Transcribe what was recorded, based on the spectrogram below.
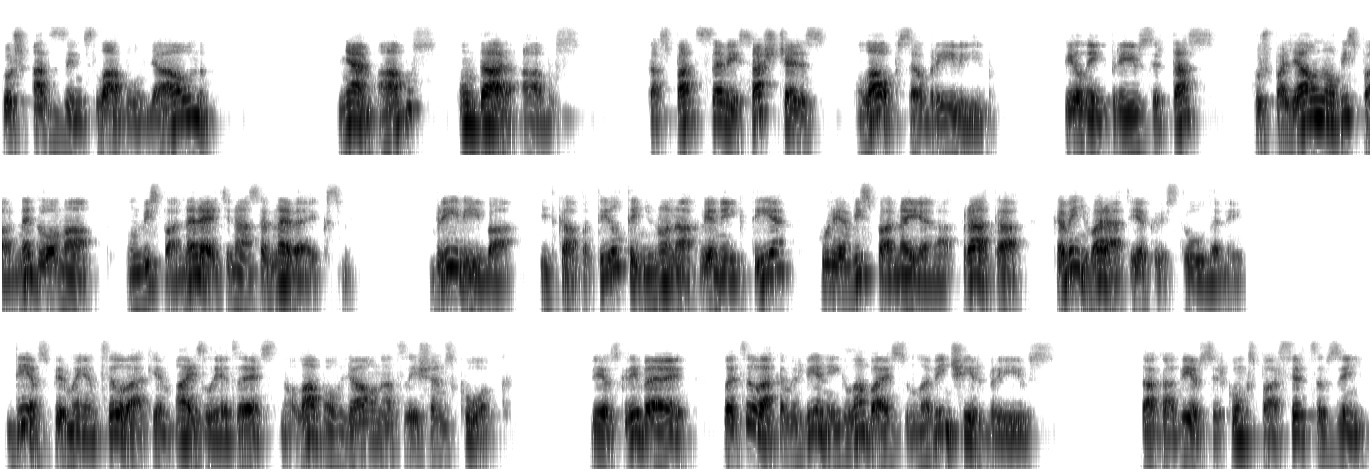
kurš atzīst labu un ļaunu, ņem abus un dara abus. Tas pats sevī sašķeļas un laupa sev brīvību. Pilnīgi brīvs ir tas, kurš par ļauno vispār nedomā un vispār nerēķinās ar neveiksmi. Brīvībā it kā pa tiltiņu nonāk vienīgi tie, kuriem vispār neienāk prātā, ka viņi varētu iekrist ūdenī. Dievs pirmajiem cilvēkiem aizliedz ēst no laba un ļauna atzīšanas koka. Dievs gribēja, lai cilvēkam ir vienīgi labais un lai viņš ir brīvs. Tā kā Dievs ir kungs pār sirdsapziņu,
